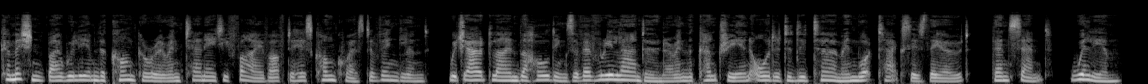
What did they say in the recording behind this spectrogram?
commissioned by William the Conqueror in 1085 after his conquest of England, which outlined the holdings of every landowner in the country in order to determine what taxes they owed, then sent William,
